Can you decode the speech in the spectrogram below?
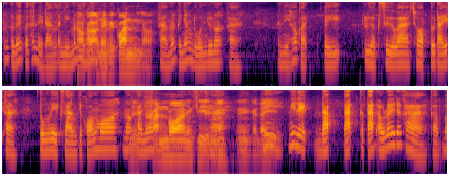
มันก็เลยบ่ทันได้ดัง อันนี้มันเฮาก็ก็ยัเอางได้ไปก่อนเนาะค่ะมันก็ยังโดนอยู่เนาะค่ะ อันนี้เฮาก็ไปเลือกซื้อว่าชอบตัวใดค่ะ ตรงเลขสั่งเจ้าของบ่เนาะค่ะเนาะฝันบ่จังซี่ค่ะนะเออก็ได้ มีมีเลขดับ ตัดก็ตัดเอาเลยเด้อค่ะก็บ่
